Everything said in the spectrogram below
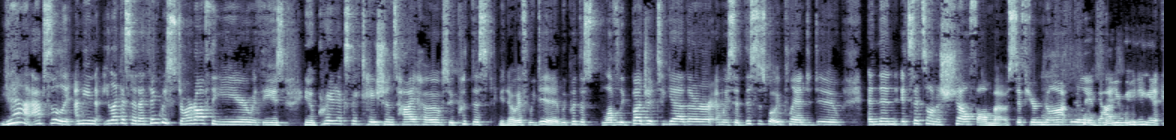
Yeah, absolutely. I mean, like I said, I think we start off the year with these, you know, great expectations, high hopes. We put this, you know, if we did, we put this lovely budget together and we said, this is what we plan to do. And then it sits on a shelf almost if you're not really evaluating it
